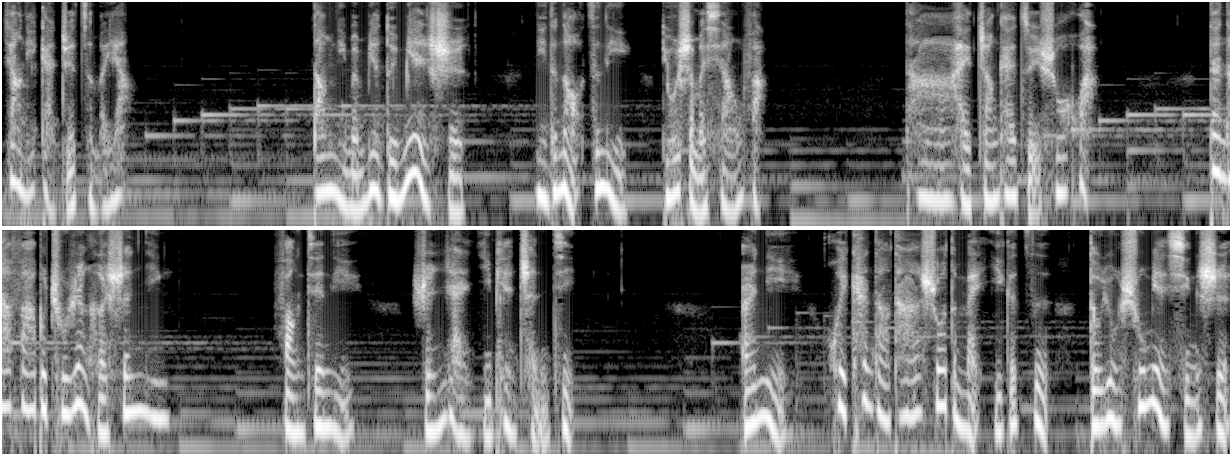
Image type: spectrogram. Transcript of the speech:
让你感觉怎么样？当你们面对面时，你的脑子里有什么想法？他还张开嘴说话，但他发不出任何声音。房间里仍然一片沉寂，而你会看到他说的每一个字都用书面形式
